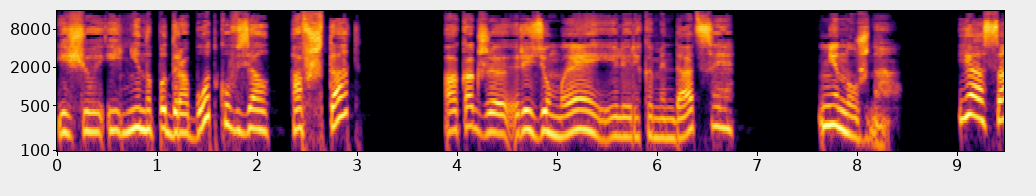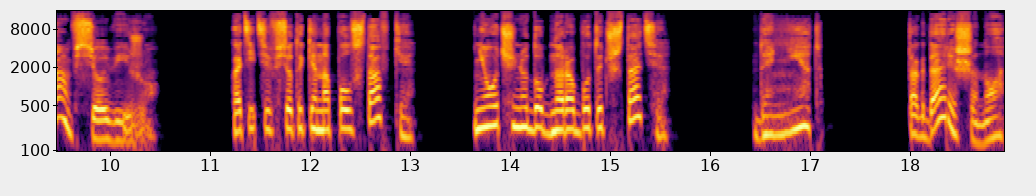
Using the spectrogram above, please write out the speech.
Еще и не на подработку взял, а в штат? А как же резюме или рекомендации? Не нужно. Я сам все вижу. Хотите все-таки на полставки? Не очень удобно работать в штате? Да нет. Тогда решено.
